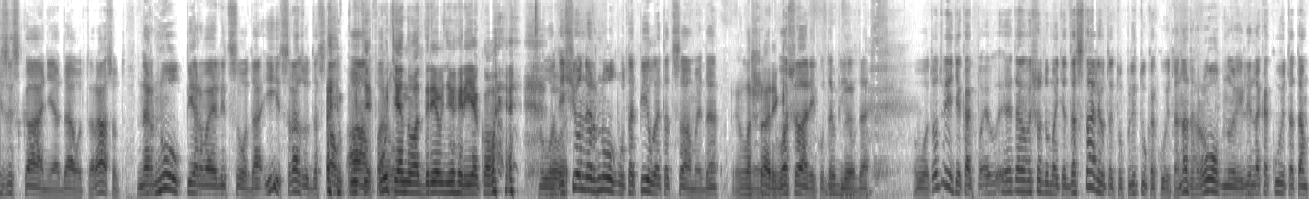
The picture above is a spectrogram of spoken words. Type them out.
изыскания, да, вот раз вот нырнул первое лицо, да, и сразу достал амфору. Путину от древних греков. Вот, вот, еще нырнул, утопил этот самый, да. Лошарик. Э, лошарик утопил, ну, да. да. Вот, вот видите, как, э, это вы что думаете, достали вот эту плиту какую-то, надгробную, или на какую-то там,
